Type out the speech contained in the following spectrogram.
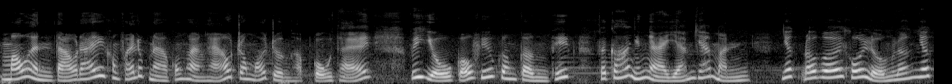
Mẫu hình tạo đáy không phải lúc nào cũng hoàn hảo trong mỗi trường hợp cụ thể. Ví dụ cổ phiếu không cần thiết phải có những ngày giảm giá mạnh nhất đối với khối lượng lớn nhất.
